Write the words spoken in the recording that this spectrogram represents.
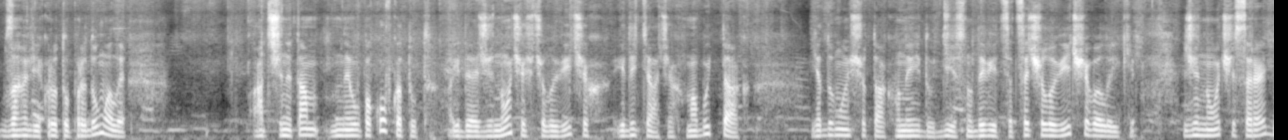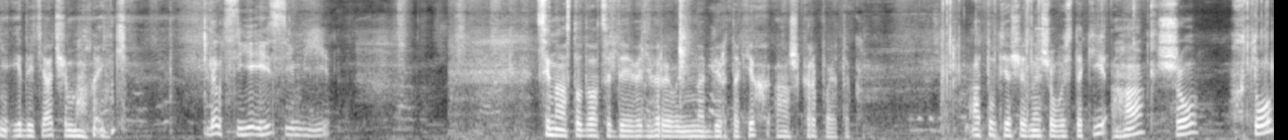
взагалі круто придумали. А чи не там не упаковка тут йде жіночих, чоловічих і дитячих? Мабуть, так. Я думаю, що так, вони йдуть. Дійсно, дивіться, це чоловічі великі, жіночі середні і дитячі маленькі. Для всієї сім'ї. Ціна 129 гривень набір таких а, шкарпеток. А тут я ще знайшов ось такі. Ага, що? Хто?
